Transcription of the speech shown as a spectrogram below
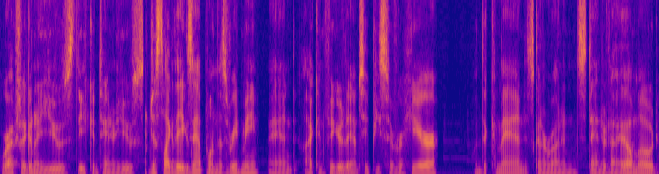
we're actually going to use the container use just like the example in this README. And I configure the MCP server here with the command. It's going to run in standard IO mode.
